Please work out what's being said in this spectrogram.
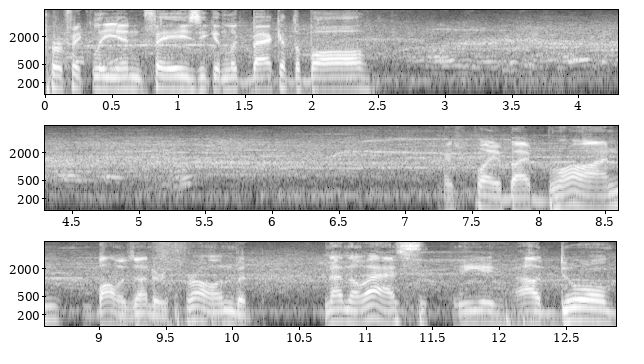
Perfectly in phase. He can look back at the ball. Nice play by Braun. Ball was underthrown, but nonetheless, he outdueled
